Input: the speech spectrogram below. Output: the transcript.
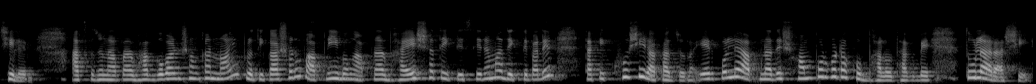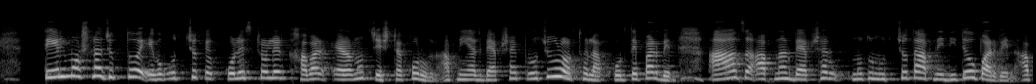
ছিলেন। আজকের জন্য আপনার ভাগ্যবান সংখ্যা নয়। প্রতিকারস্বরূপ আপনি এবং আপনার ভাইয়ের সাথে একটি সিনেমা দেখতে পারেন, তাকে খুশি রাখার জন্য। এর করলে আপনাদের সম্পর্কটা খুব ভালো থাকবে। তুলা রাশি। তেল মশলাযুক্ত এবং উচ্চ কোলেস্ট্রলের খাবার এড়ানোর চেষ্টা করুন। আপনি আজ ব্যবসায় প্রচুর অর্থ লাভ করতে পারবেন। আজ আপনার ব্যবসার নতুন উচ্চতা আপনি দিতেও পারবেন। আপ,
